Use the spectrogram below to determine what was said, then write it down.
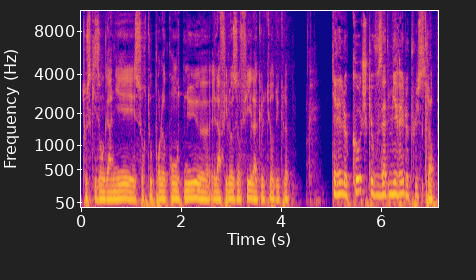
tout ce qu'ils ont gagné et surtout pour le contenu euh, et la philosophie et la culture du club. Quel est le coach que vous admirez le plus? Klopp.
